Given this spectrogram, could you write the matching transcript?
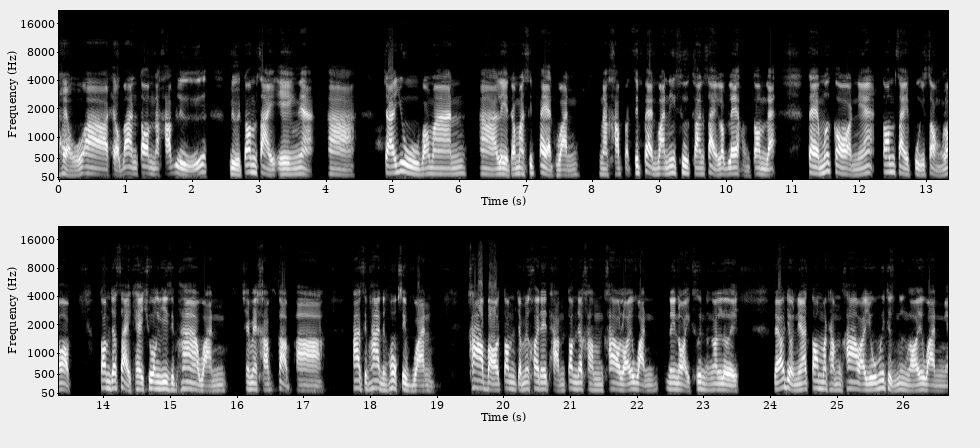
แถวอ่าแถวบ้านต้อมนะครับ หรือหรือต้อมใส่เองเนี่ยอ่าจะอยู่ประมาณอ่าเลทประมาณสิบแปดวัน นะครับสิบแปดวันนี่คือการใส่รอบแรกของต้อมแล้วแต่เมื่อก่อนเนี้ยต้อมใส่ปุ๋ยสองรอบ ต้อมจะใส่แค่ช่วง 25 วันใช่ไหมครับ กับอ่า55ถึง60 วัน ข้าวเบาต้อมจะไม่ค่อยได้ทำต้อมจะทำข้าวร้อยวันในหน่อยขึ้นทั้งนั้นเลย แล้วเดี๋ยวนี้ต้อมมาทำข้าวอายุไม่ถึง 100 วันไง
